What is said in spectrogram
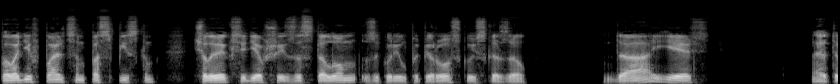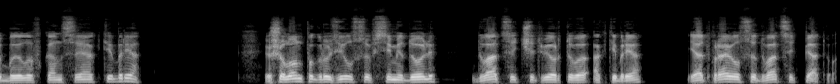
Поводив пальцем по спискам, человек, сидевший за столом, закурил папироску и сказал, — Да, есть. Это было в конце октября. Эшелон погрузился в Семидоле 24 октября и отправился 25-го.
